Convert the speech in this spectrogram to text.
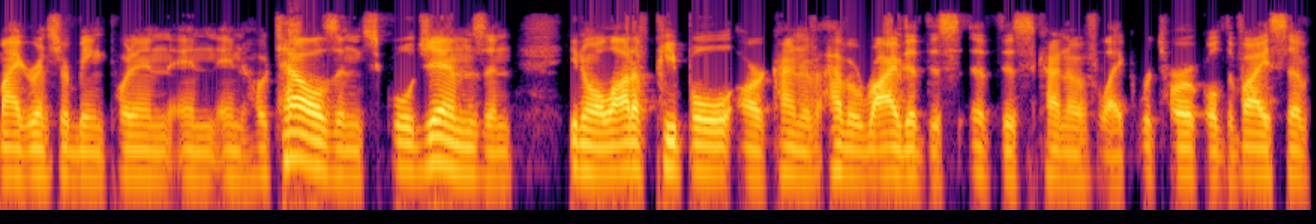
migrants are being put in, in, in hotels and school gyms. And, you know, a lot of people are kind of have arrived at this at this kind of like rhetorical device of,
